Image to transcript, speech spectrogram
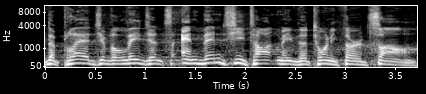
the Pledge of Allegiance, and then she taught me the 23rd Psalm.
